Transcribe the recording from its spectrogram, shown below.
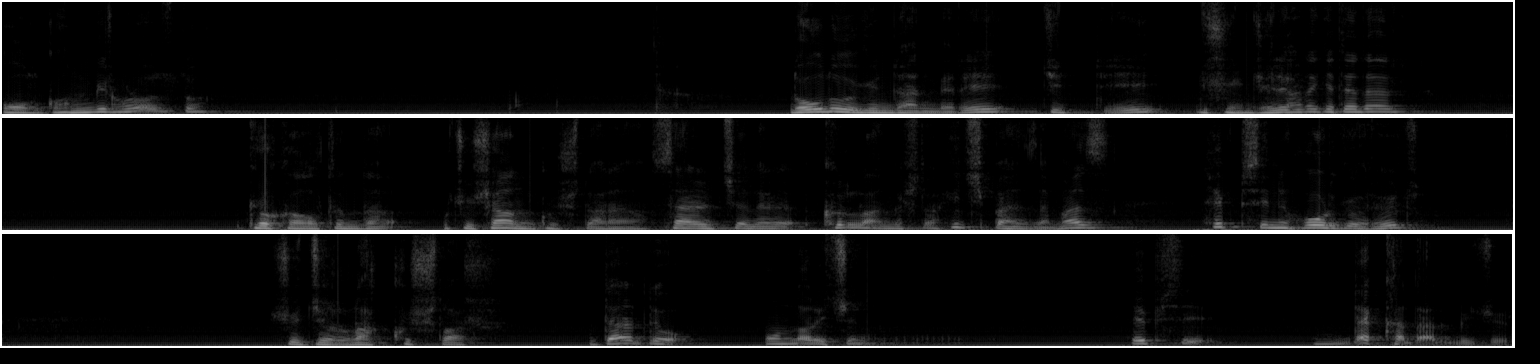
olgun bir horozdu. Doğduğu günden beri ciddi, düşünceli hareket eder. Gök altında uçuşan kuşlara, serçelere, kırlangıçlar hiç benzemez. Hepsini hor görür. Şu cırlak kuşlar derdi onlar için hepsi ne kadar bücür,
